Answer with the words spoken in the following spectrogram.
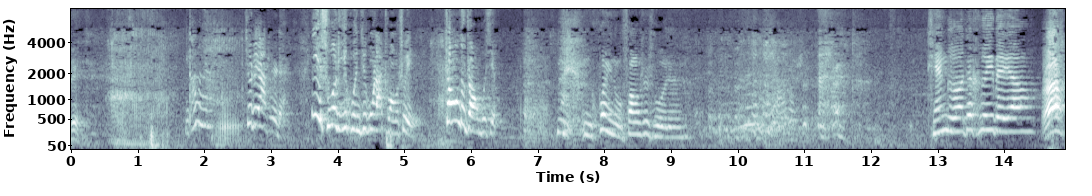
对，你看看没？就这样似的，一说离婚就跟我俩装睡，装都装不醒。那你换一种方式说呢？田哥，再喝一杯呀、哎，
